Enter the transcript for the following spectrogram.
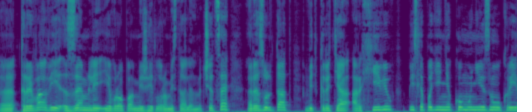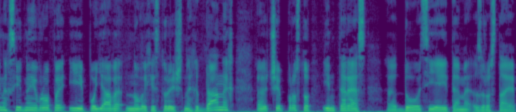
е, Криваві землі Європа між Гітлером і Сталіном, чи це результат відкриття архівів після падіння комунізму в країнах Східної Європи і появи нових історичних даних, е, чи просто інтерес до цієї теми зростає?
